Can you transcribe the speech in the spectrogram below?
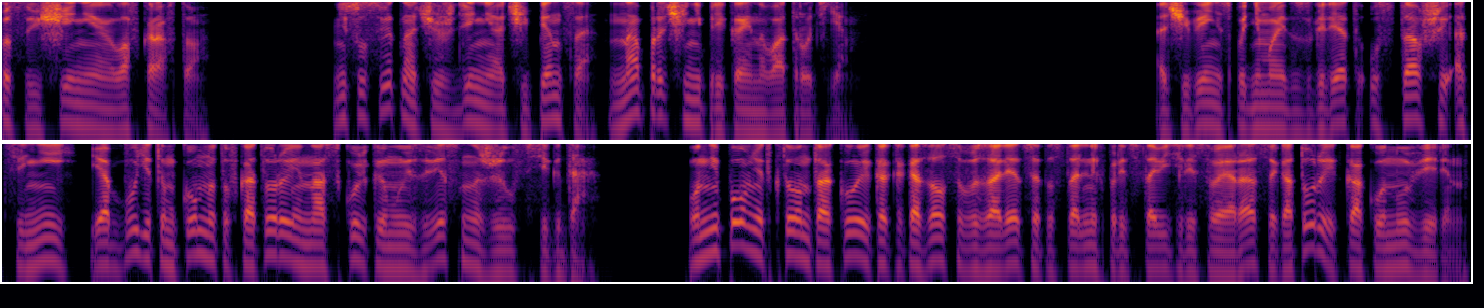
Посвящение Лавкрафту. Несусветное отчуждение отчепенца, напрочь непрекаянного отродья. Отчепенец поднимает взгляд, уставший от теней, и обводит им комнату, в которой, насколько ему известно, жил всегда. Он не помнит, кто он такой и как оказался в изоляции от остальных представителей своей расы, которые, как он уверен,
